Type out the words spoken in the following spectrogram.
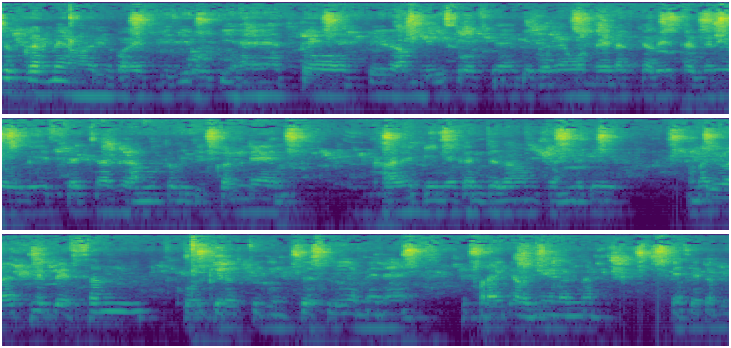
जब घर में हमारी वाइफ बिज़ी होती हैं तो फिर हम यही सोचते हैं कि जगह वो मेहनत करें थक रहे होंगे, इससे अच्छा अगर हम तो सी कर लें, खाने पीने का इंतज़ाम करने के हमारी वाइफ ने बेसन खोल के रख थी थी इसलिए मैंने फ्राई कर दिया वरना ऐसे कभी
